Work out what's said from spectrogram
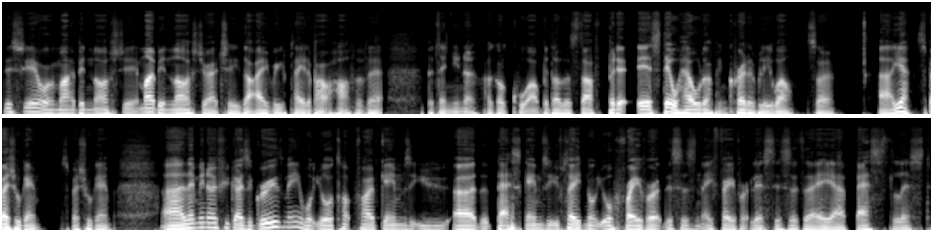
this year, or it might have been last year. It might have been last year actually that I replayed about half of it, but then you know I got caught up with other stuff. But it, it still held up incredibly well. So uh, yeah, special game, special game. Uh, let me know if you guys agree with me. What your top five games that you, uh, the best games that you played, not your favorite. This isn't a favorite list. This is a uh, best list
